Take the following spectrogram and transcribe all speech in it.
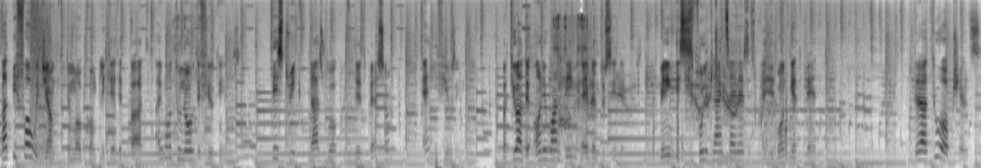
But before we jump to the more complicated part, I want to note a few things. This trick does work with third person and diffusing, but you are the only one being able to see that, meaning this is fully client-sided and you won't get banned. There are two options.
